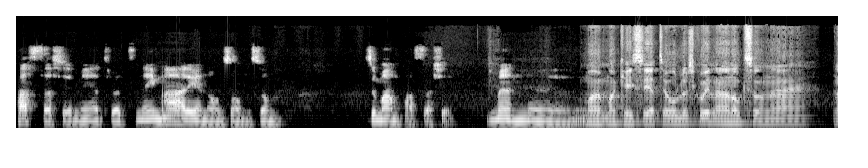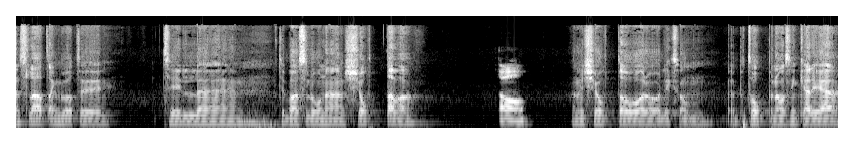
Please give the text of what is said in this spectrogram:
passar sig, men jag tror att Neymar är någon sån som, som anpassar sig. Men eh, man, man kan ju se till åldersskillnaden också när, när Zlatan går till, till, eh, till Barcelona är han 28 va? ja, Han är 28 år och liksom är på toppen av sin karriär,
